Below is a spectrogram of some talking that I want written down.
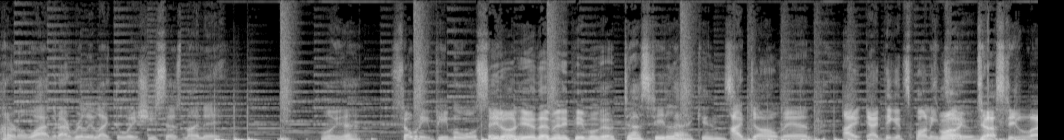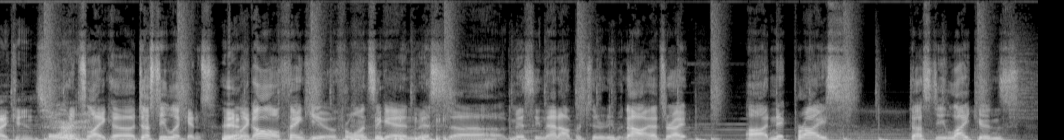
I don't know why, but I really like the way she says my name. Well, yeah so many people will say you don't hear that many people go Dusty Likens. I don't, man. I, I think it's funny more too. like Dusty Likens, or it's like uh, Dusty Lickens. Yeah. I'm like, oh, thank you for once again miss uh, missing that opportunity. But no, that's right. Uh, Nick Price, Dusty Likens,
